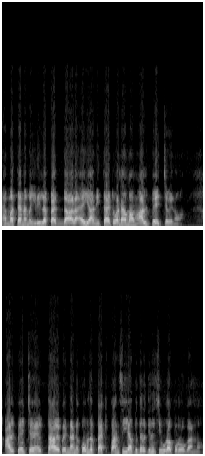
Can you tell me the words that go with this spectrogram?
හැමතැනම හිරිලා පැද්දාලා ඇයි අනිත් අයට වඩා මං අල්පේච්ච වෙනවා. අල්පේච්චතාවය පෙන්වන්නේ කොහොමද 500ක් විතර තියෙන සිවුර පොරව ගන්නවා.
